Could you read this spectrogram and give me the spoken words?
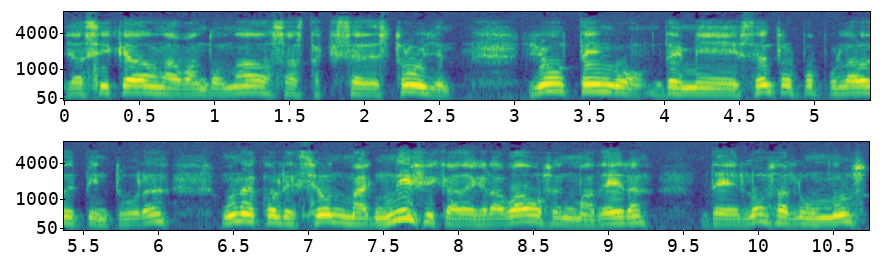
y así quedan abandonadas hasta que se destruyen. Yo tengo de mi Centro Popular de Pintura una colección magnífica de grabados en madera de los alumnos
